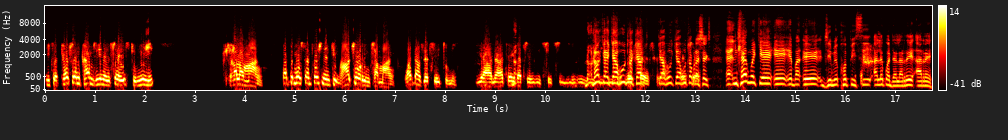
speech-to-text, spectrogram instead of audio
If a person comes in and says to me, Salamang, but the most unfortunate thing, Samang, what does that say to me? Yeah, no, I think no, that's it's it's no no ke ke gutla ke ke go ke gutla bra sex ntlha ngwe ke e Jimmy Khopisi a le kwa Delare a re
